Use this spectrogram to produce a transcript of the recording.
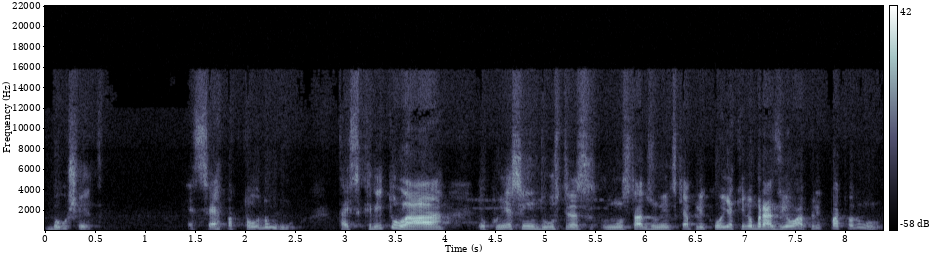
Bullshit. É serve para todo mundo. Está escrito lá. Eu conheço indústrias nos Estados Unidos que aplicou e aqui no Brasil eu aplico para todo mundo.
